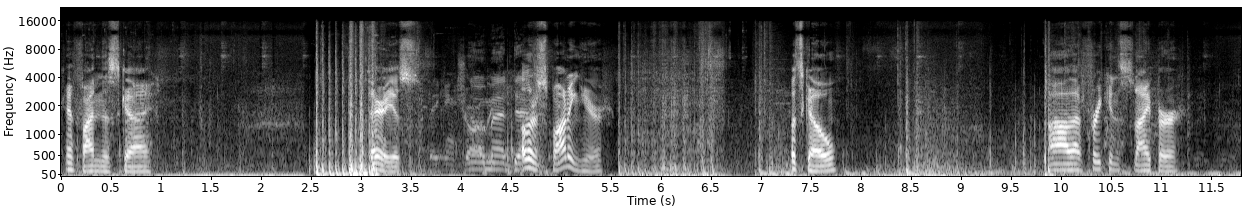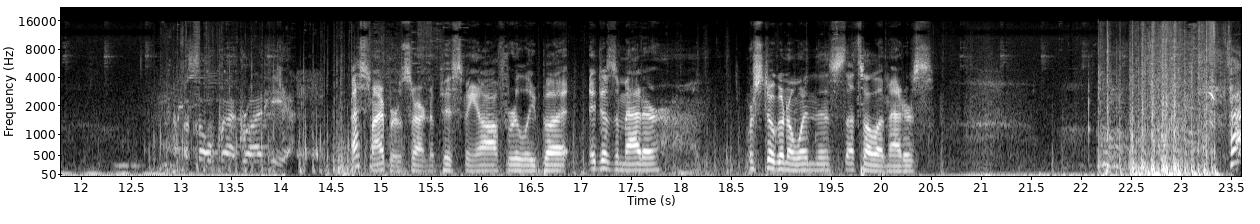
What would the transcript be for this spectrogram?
Can't find this guy. There he is. Taking Charlie. Nomad Oh, they're down. spawning here. Let's go. Ah, that freaking sniper. Assault pack right here. That sniper is starting to piss me off, really, but it doesn't matter. We're still gonna win this. That's all that matters. How?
